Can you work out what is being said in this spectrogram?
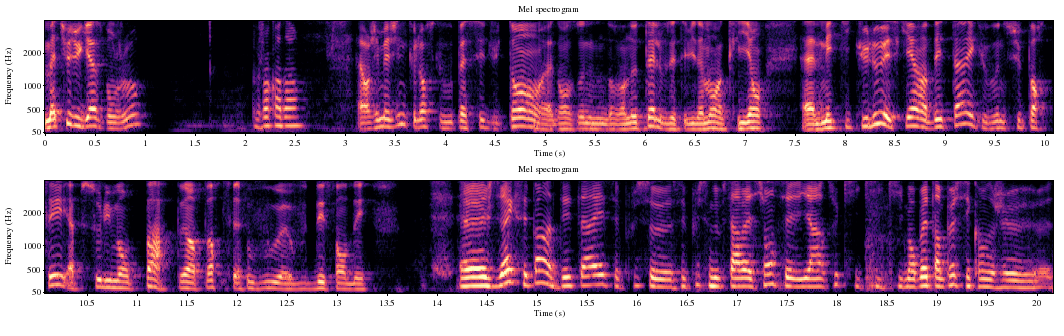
Mathieu Dugas, bonjour. Bonjour Quentin. Alors j'imagine que lorsque vous passez du temps euh, dans un, hôtel, vous êtes évidemment un client euh, méticuleux. Est-ce qu'il y a un détail que vous ne supportez absolument pas, peu importe où vous, euh, vous descendez? Je dirais que c'est pas un détail, c'est plus, c'est plus une observation. Il y a un truc qui, qui, m'embête un peu, c'est quand je,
